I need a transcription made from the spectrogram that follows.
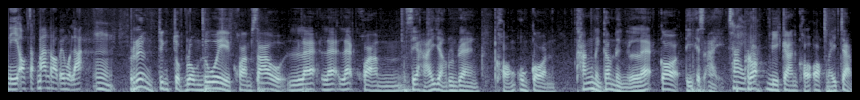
หนีออกจากบ้านเราไปหมดละอืม เรื่องจึงจบลงด้วยความเศร้าและและและความเสียหายอย่างรุนแรงขององค์กรทั้ง 191 และก็ DSI ใช่ค่ะ เพราะมีการขอออกหมายจับ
